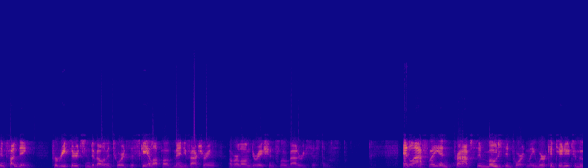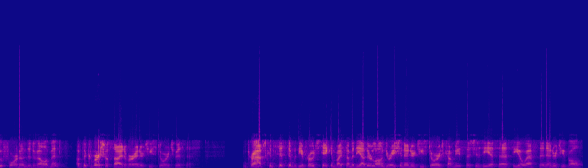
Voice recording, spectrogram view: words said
in funding for research and development towards the scale-up of manufacturing of our long-duration flow battery systems. And lastly, and perhaps most importantly, we're continuing to move forward on the development of the commercial side of our energy storage business. Perhaps consistent with the approach taken by some of the other long-duration energy storage companies such as ESS, EOS, and Energy Vault,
